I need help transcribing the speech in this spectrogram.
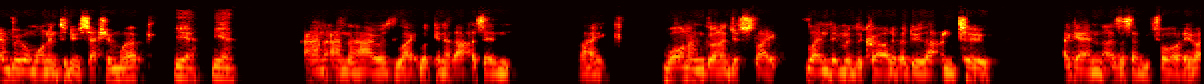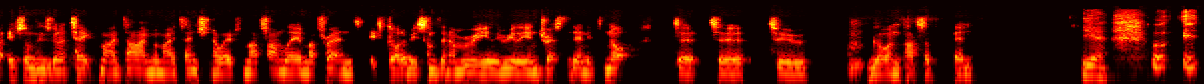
everyone wanting to do session work. Yeah, yeah. And and I was like looking at that as in like one, I'm gonna just like blend in with the crowd if I do that, and two, again, as I said before, if, if something's going to take my time and my attention away from my family and my friends, it's got to be something I'm really, really interested in. It's not to, to, to go and pass a pin. Yeah, well, it,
